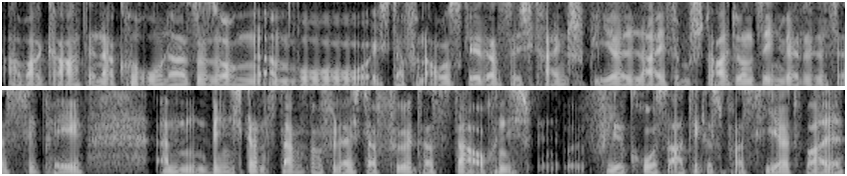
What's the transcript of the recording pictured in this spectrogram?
Aber gerade in der Corona-Saison, ähm, wo ich davon ausgehe, dass ich kein Spiel live im Stadion sehen werde des SCP, ähm, bin ich ganz dankbar vielleicht dafür, dass da auch nicht viel Großartiges passiert, weil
